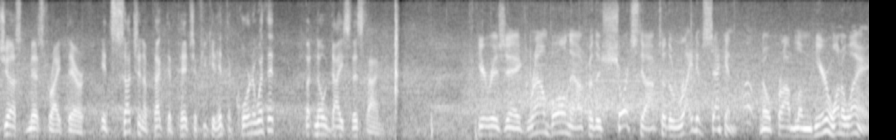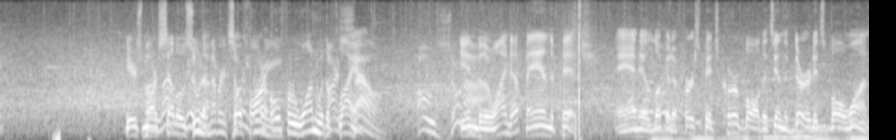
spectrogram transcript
just missed right there. It's such an effective pitch if you can hit the corner with it, but no dice this time. Here is a ground ball now for the shortstop to the right of second. No problem here. One away. Here's Marcell Ozuna. So far 0 for 1 with a flyout. Into the windup and the pitch. And he'll look at a first pitch curveball that's in the dirt. It's ball one.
